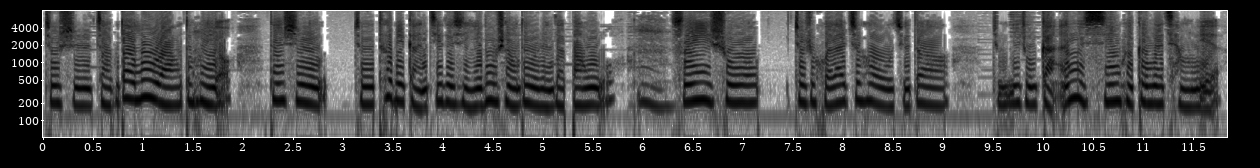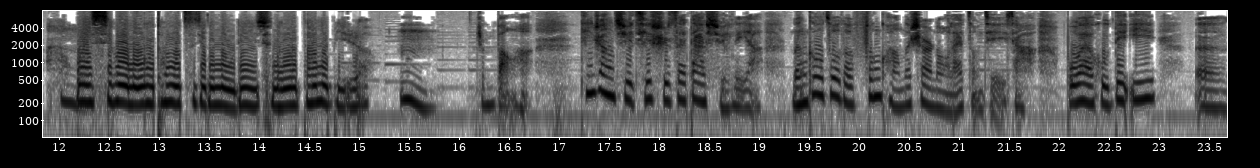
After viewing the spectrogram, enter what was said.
就是找不到路啊，都会有。但是就特别感激的是，一路上都有人在帮我。嗯所以说，就是回来之后，我觉得就那种感恩的心会更加强烈。嗯我也希望能够通过自己的努力去能够帮到别人。嗯，真棒哈！听上去，其实，在大学里啊，能够做的疯狂的事儿呢，我来总结一下哈，不外乎第一，呃，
